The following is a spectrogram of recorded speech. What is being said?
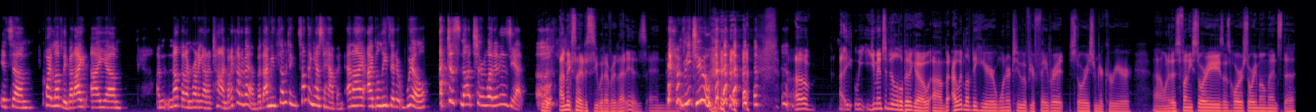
it's um, quite lovely. But I I um, I'm not that I'm running out of time, but I kind of am. But I mean, something something has to happen, and I I believe that it will I'm just not sure what it is yet. Well, I'm excited to see whatever that is, and uh, me too. um, I, we, you mentioned it a little bit ago, um, but I would love to hear one or two of your favorite stories from your career. Uh, one of those funny stories, those horror story moments, the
